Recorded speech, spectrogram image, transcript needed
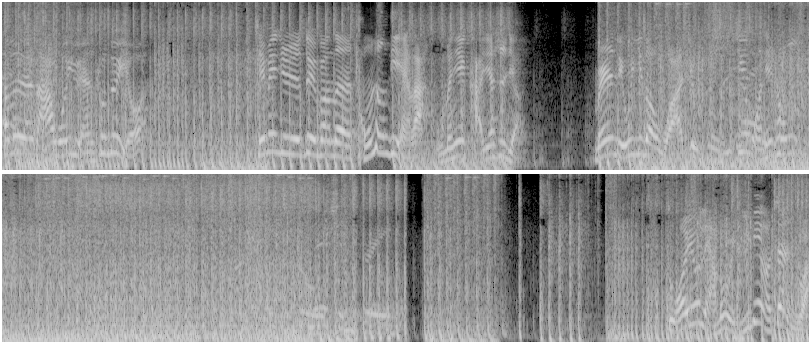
他们在打我远处队友，前面就是对方的重生点了。我们先卡一下视角，没人留意到我，就直接往前冲。左右两路一定要站住啊，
